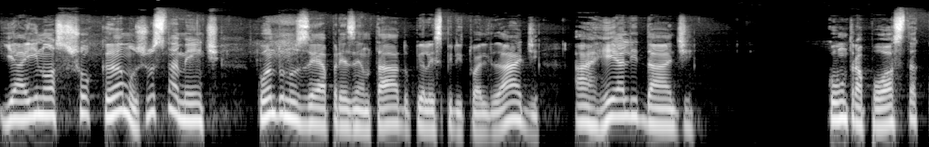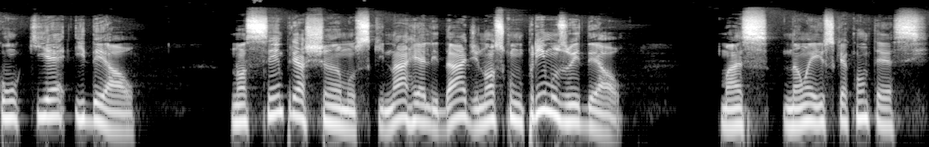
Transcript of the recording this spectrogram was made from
E aí nós chocamos justamente quando nos é apresentado pela espiritualidade a realidade contraposta com o que é ideal nós sempre achamos que na realidade nós cumprimos o ideal, mas não é isso que acontece.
